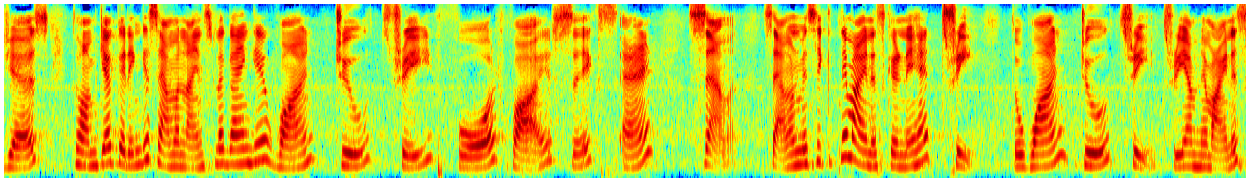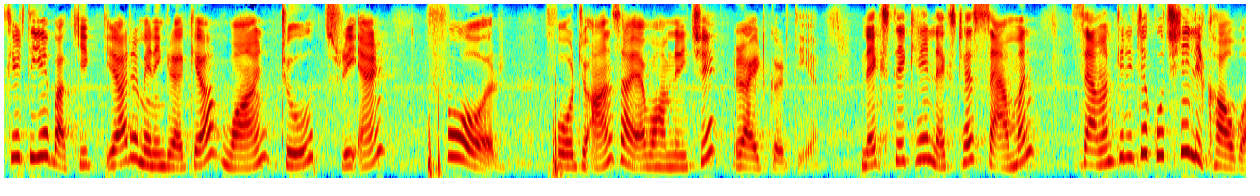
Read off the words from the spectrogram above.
यस yes, तो हम क्या करेंगे? सेवन लाइन्स लगाएँगे. One two three four five six and seven seven में से कितने माइनस करने हैं? थ्री तो वन टू थ्री थ्री हमने माइनस कर दिए. बाकी क्या रिमेनिंग रह गया? One two three and four four जो आंसर आया वो हमने नीचे राइट कर दिया। नेक्स्ट देखें नेक्स्ट है सेवन सेवन के नीचे कुछ नहीं लिखा हुआ।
